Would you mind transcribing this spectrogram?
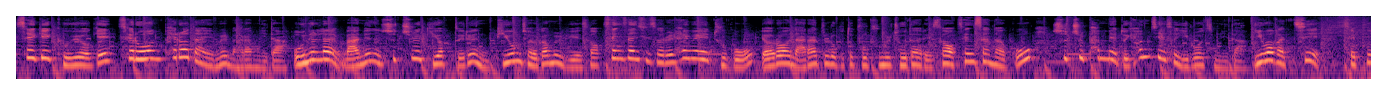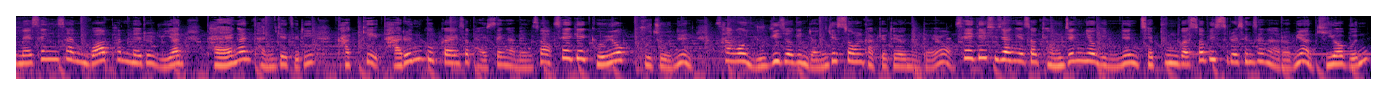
세계 교역의 새로운 패러다임을 말합니다. 오늘날 많은 수출 기업들은 비용 절감을 위해서 생산 시설을 해외에 두고 여러 나라들로부터 부품을 조달해서 생산하고 수출 판매도 현지에서 이루어집니다. 이와 같이 제품의 생산과 판매를 위한 다양한 단계들이 각기 다른 국가에서 발생하면서 세계 교역 구조는 상호 유기적인 연계성을 갖게 되었는데요. 세계 시장에서 경쟁력 있는 제품과 서비스를 생산하려면 기업은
